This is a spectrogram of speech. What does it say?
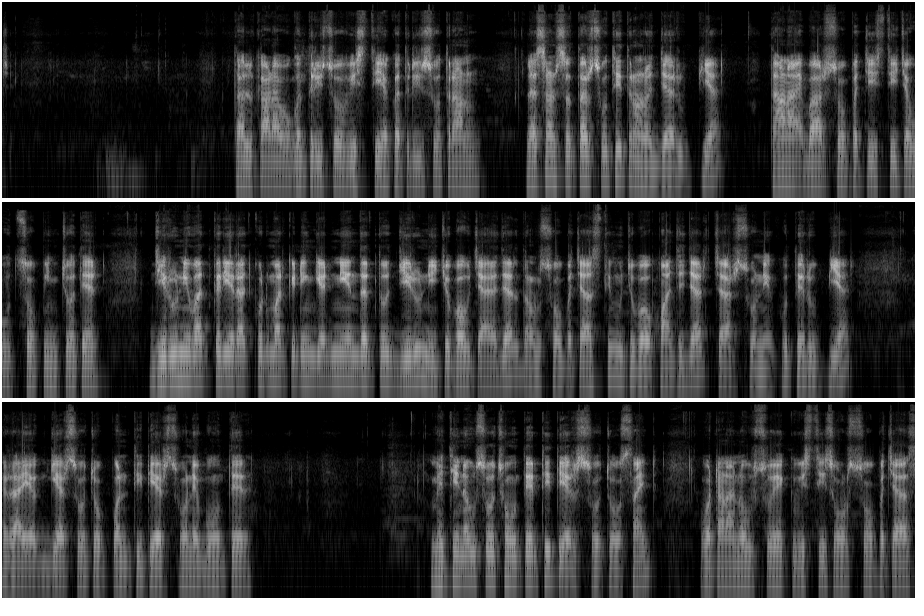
તલ કાળા ઓગણત્રીસો વીસથી એકત્રીસો ત્રાણું, લસણ સત્તરસોથી ત્રણ હજાર રૂપિયા ધાણા બારસો પચીસથી ચૌદસો પંચોતેર. જીરુની વાત કરીએ રાજકોટ માર્કેટિંગ યાર્ડની અંદર તો જીરું નીચો ભાવ ચાર હજાર ત્રણસો પચાસથી ઊંચો ભાવ પાંચ હજાર ચારસો ને એકોતેર રૂપિયા. રાય અગિયારસો ચોપનથી તેરસો ને બોતેર. મેથી નવસો છોતેરથી તેરસો ચોસાઠ. વટાણા નવસો એકવીસથી સોળસો પચાસ.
